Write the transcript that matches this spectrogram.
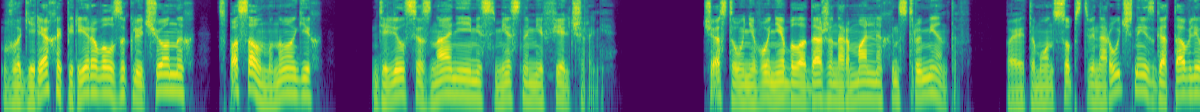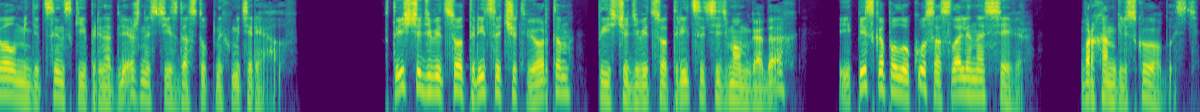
В лагерях оперировал заключенных, спасал многих, делился знаниями с местными фельдшерами. Часто у него не было даже нормальных инструментов, поэтому он собственноручно изготавливал медицинские принадлежности из доступных материалов. В 1934 1937 годах епископа Луку сослали на север, в Архангельскую область.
